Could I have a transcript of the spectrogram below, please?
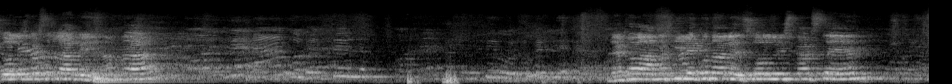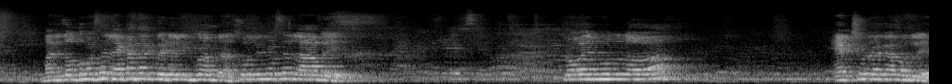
চল্লিশ পার্সেন্ট লাভে। আমরা দেখো, আমরা কি লিখব তাহলে? চল্লিশ পার্সেন্ট মানে যত পার্সেন্ট লেখা থাকবে, এটা লিখব আমরা। চল্লিশ পার্সেন্ট লাভে। ক্রয় মূল্য একশো টাকা হলে।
